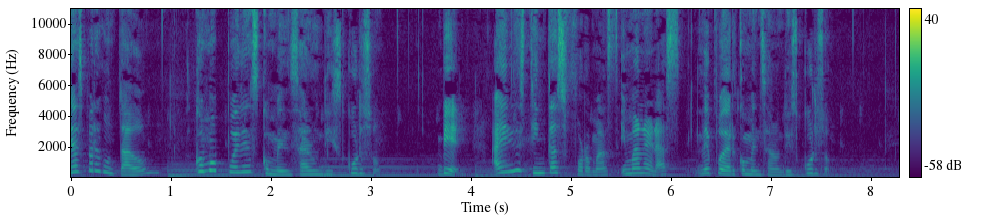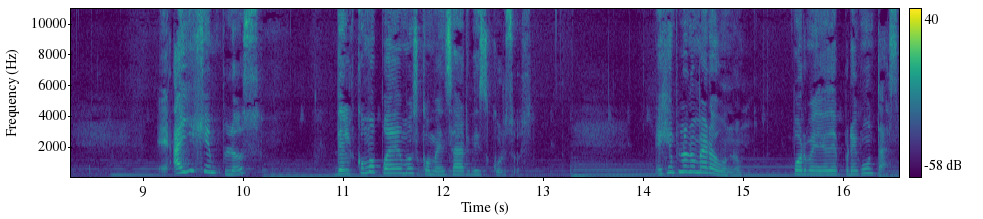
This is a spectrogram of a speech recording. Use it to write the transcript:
¿Te has preguntado cómo puedes comenzar un discurso? Bien, hay distintas formas y maneras de poder comenzar un discurso. Eh, hay ejemplos del cómo podemos comenzar discursos. Ejemplo número uno, por medio de preguntas.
